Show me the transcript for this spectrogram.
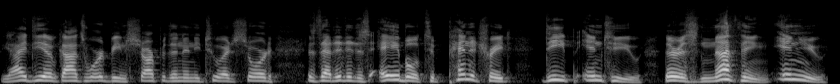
The idea of God's word being sharper than any two edged sword is that it is able to penetrate deep into you. There is nothing in you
